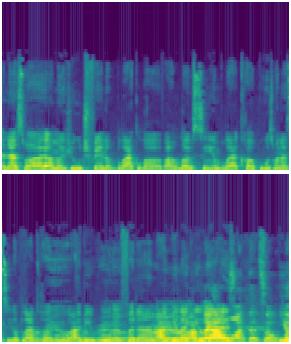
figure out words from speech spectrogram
and that's why I'm a huge fan of black love. I love seeing black couples. When I see a black for couple, real, I be rooting for them. For I'd be like, you guys, like, you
